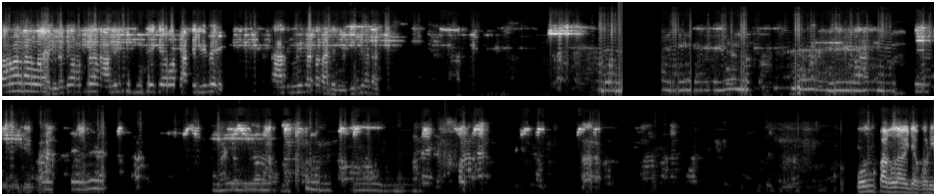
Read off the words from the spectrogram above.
বাংলা বাংলা আমি কি দুধে কি আবার কাকে দিবে আলু মিল একটা কাকে দিবে কোন পাগলা ওইটা করে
